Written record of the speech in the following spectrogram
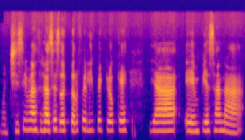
Muchísimas gracias, doctor Felipe. Creo que ya empiezan a,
